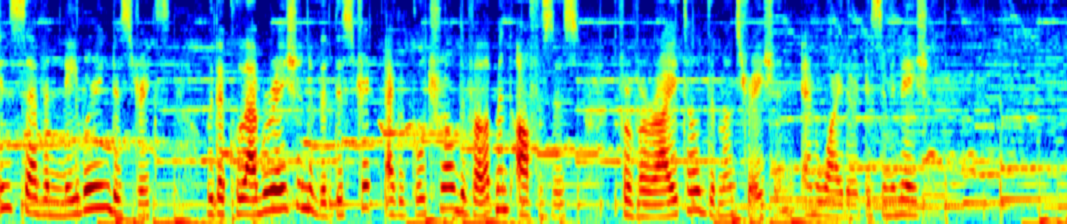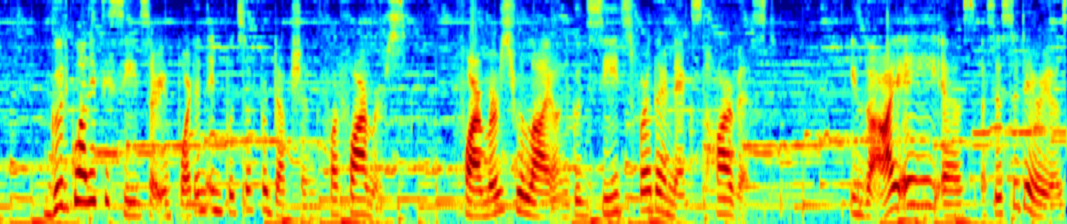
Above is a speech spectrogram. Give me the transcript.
in seven neighboring districts with the collaboration of the district agricultural development offices for varietal demonstration and wider dissemination. Good quality seeds are important inputs of production for farmers. Farmers rely on good seeds for their next harvest. In the IAAS assisted areas,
